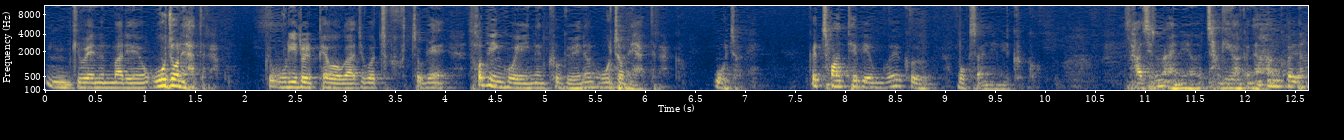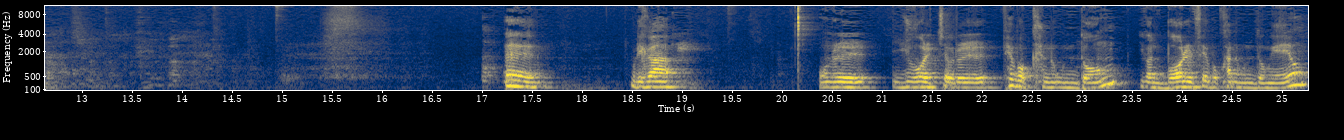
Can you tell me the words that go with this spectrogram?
교회는 말이에요. 오전에 하더라고. 그 우리를 배워가지고 저쪽에 서빙고에 있는 그 교회는 오전에 하더라고. 오전에. 그 저한테 배운 거예요. 그 목사님이 그거. 사실은 아니에요. 자기가 그냥 한 거예요. 네, 우리가 오늘 6월절을 회복하는 운동, 이건 뭘 회복하는 운동이에요?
